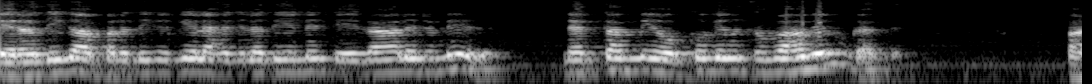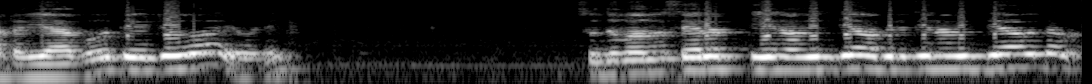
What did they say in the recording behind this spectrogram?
පෙරදිග අපරදිග කියලා හැදිලා තියෙන්නේ තේ තාලෙට නේද? නැත්තම් මේ ඔක්කොගේම ස්වභාවය මොකද්ද? පටවියාපෝ තේජෝ වායෝනේ. සුදු මනුස්සයරත් තියෙන අවිද්‍යාව අපිට තියෙන අවිද්‍යාව තමයි.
